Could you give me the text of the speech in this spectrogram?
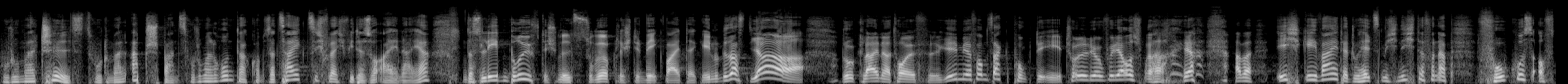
wo du mal chillst, wo du mal abspannst, wo du mal runterkommst. Da zeigt sich vielleicht wieder so einer, ja? Und das Leben prüft dich, willst du wirklich den Weg weitergehen? Und du sagst, ja, du kleiner Teufel, geh mir vom Sack.de. Entschuldigung für die Aussprache, ja? Aber ich gehe weiter, du hältst mich nicht davon ab. Fokus auf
